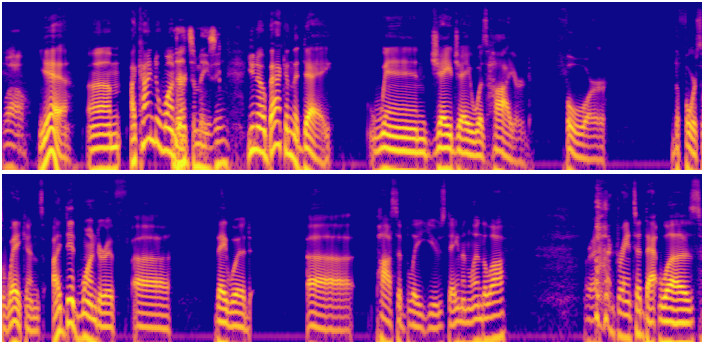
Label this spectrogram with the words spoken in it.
Wow. Yeah. Um, I kind of wonder. That's amazing. You know, back in the day when JJ was hired for The Force Awakens, I did wonder if uh, they would uh, possibly use Damon Lindelof. Right. Granted, that was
